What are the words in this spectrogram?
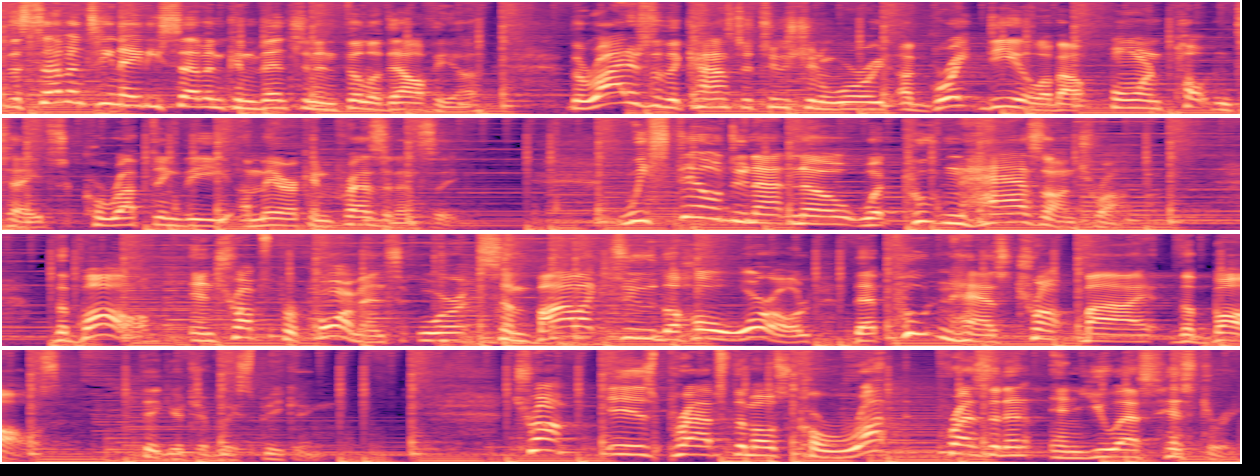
the 1787 convention in Philadelphia, the writers of the Constitution worried a great deal about foreign potentates corrupting the American presidency. We still do not know what Putin has on Trump. The ball and Trump's performance were symbolic to the whole world that Putin has Trump by the balls, figuratively speaking. Trump is perhaps the most corrupt president in U.S. history.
